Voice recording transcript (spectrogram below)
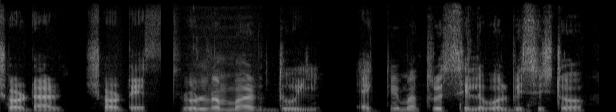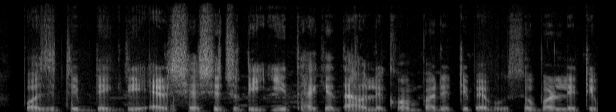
shorter, shortest. Rule number দুই, একটি মাত্র সিলেবল বিশিষ্ট পজিটিভ ডিগ্রি এর শেষে যদি ই থাকে তাহলে কম্পারেটিভ এবং সুপারলেটিভ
